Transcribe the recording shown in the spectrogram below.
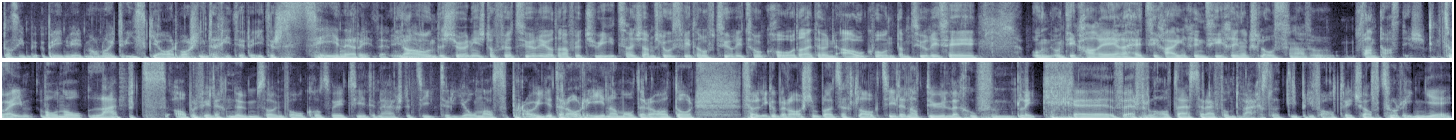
dass über ihn wird man noch in 30 Jahren wahrscheinlich in der, in der Szene reden. Ja, und das Schöne ist doch für Zürich oder auch für die Schweiz, er ist am Schluss wieder auf Zürich zurückgekommen, oder? Er hat in Au gewohnt, am Zürichsee. Und, und die Karriere hat sich eigentlich in sich geschlossen. Also fantastisch. Zu einem, der noch lebt, aber vielleicht nicht mehr so im Fokus wird in der nächsten Zeit, der Jonas Breuer, der Arena-Moderator. Völlig überraschend plötzlich Schlagzeilen, natürlich auf den Blick. Er verlässt SRF und wechselt die Privatwirtschaft zu Ringier.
